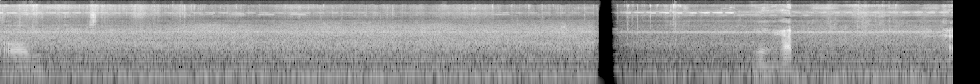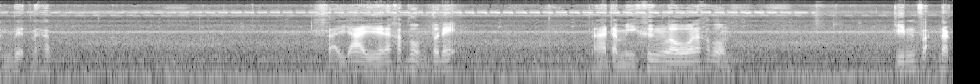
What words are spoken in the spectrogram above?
ผมนี่ครับ ขันเบ็ดนะครับ ใหญ่เลยนะครับ ผมตัวนี้น่าจจะมีครึ่งโลนะครับผม กินฝดัก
